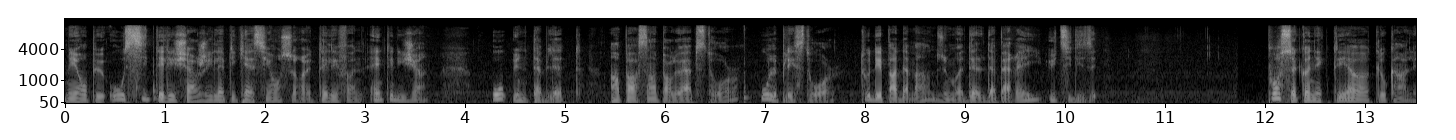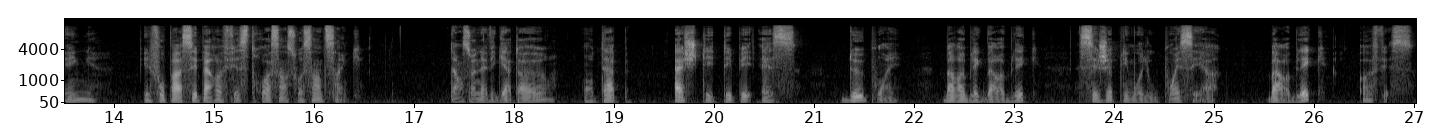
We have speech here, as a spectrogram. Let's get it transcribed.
mais on peut aussi télécharger l'application sur un téléphone intelligent ou une tablette en passant par le App Store ou le Play Store, tout dépendamment du modèle d'appareil utilisé. Pour se connecter à Outlook en ligne, il faut passer par Office 365. Dans un navigateur, on tape https office.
